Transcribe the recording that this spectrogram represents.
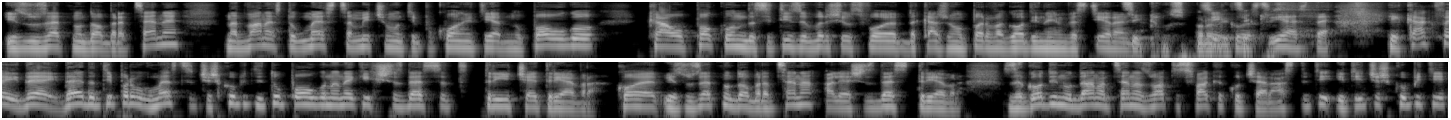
izuzetno dobre cene. Na 12. meseca mi ćemo ti pokloniti jednu polugu Као Покун да си ти завършил своя, да кажем, първа година инвестиране. Циклус, първи циклус. циклус. Есте. И каква е идея? Идея е да ти първо месеца чеш купити ту полго на неких 63-4 евра, кое е изозетно добра цена, али е 63 евра. За годино дана цена злата свака че расте ти и ти чеш купити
